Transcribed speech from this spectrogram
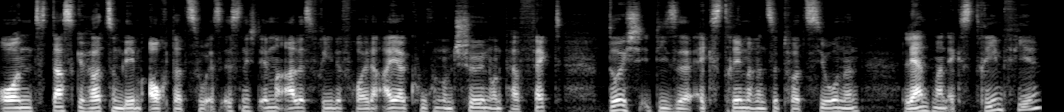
Und das gehört zum Leben auch dazu. Es ist nicht immer alles Friede, Freude, Eierkuchen und schön und perfekt. Durch diese extremeren Situationen lernt man extrem viel.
